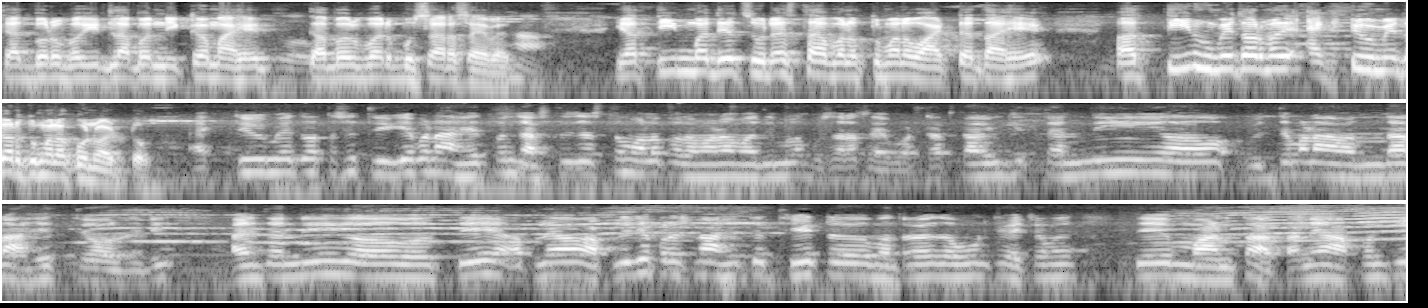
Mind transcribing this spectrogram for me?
त्याचबरोबर बघितलं आपण निकम आहेत हो. त्याबरोबर भुसारा साहेब हां. या तीनमध्ये चुरसता मला तुम्हाला वाटत आहे. तीन उमेदवारमध्ये ॲक्टिव्ह उमेदवार तुम्हाला कोण वाटतो? ॲक्टिव्ह उमेदवार तसे तिघे पण आहेत पण जास्तीत जास्त मला प्रमाणामध्ये मला भुसारा साहेब वाटतात. कारण की त्यांनी विद्यमान आमदार आहेत ते ऑलरेडी आणि त्यांनी ते आपल्या आपले जे प्रश्न आहेत ते थेट मंत्रालयात जाऊन ते याच्यामध्ये ते मांडतात. आणि आपण ते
